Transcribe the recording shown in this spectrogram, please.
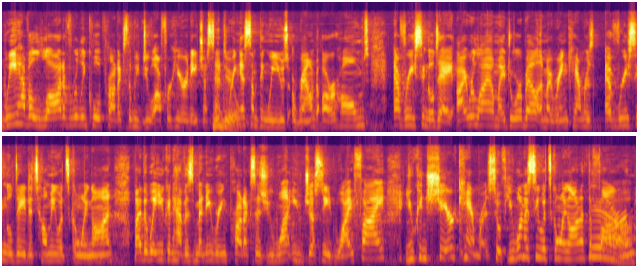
we have a lot of really cool products that we do offer here at HSN. We do. Ring is something we use around our homes every single day. I rely on my doorbell and my Ring cameras every single day to tell me what's going on. By the way, you can have as many Ring products as you want. You just need Wi-Fi. You can share cameras. So if you want to see what's going on at the Yeah. farm,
